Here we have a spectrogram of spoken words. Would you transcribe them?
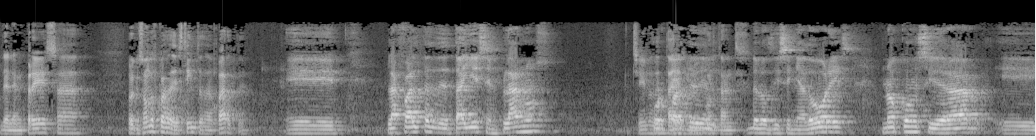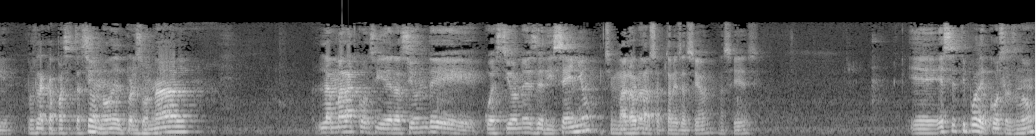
de la empresa. Porque son dos cosas distintas aparte. eh, la falta de detalles en planos Sí, los por detalles parte del- de los diseñadores, no considerar eh, pues la capacitación ¿no? del personal, la mala consideración de cuestiones de diseño, Sí, mala la hora- conceptualización, así es. eh, ese tipo de cosas, ¿no?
